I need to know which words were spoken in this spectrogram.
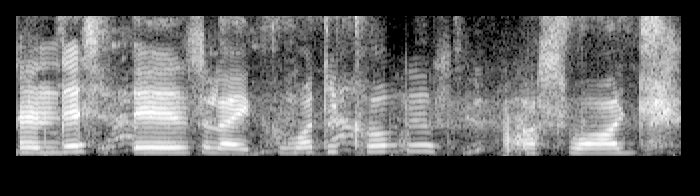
And this is like what do you call this? A swatch.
